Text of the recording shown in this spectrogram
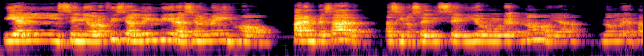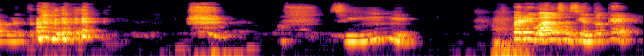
Y el señor oficial de inmigración me dijo, para empezar, así no se dice. Y yo como que, no, ya, no me dejaron entrar. Sí. Pero igual, o sea, siento que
